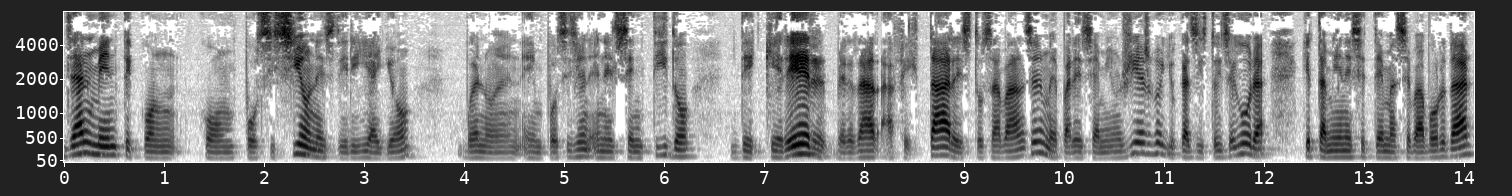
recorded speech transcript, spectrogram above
realmente con, con posiciones, diría yo, bueno, en, en posición, en el sentido de querer, ¿verdad?, afectar estos avances, me parece a mí un riesgo. Yo casi estoy segura que también ese tema se va a abordar,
